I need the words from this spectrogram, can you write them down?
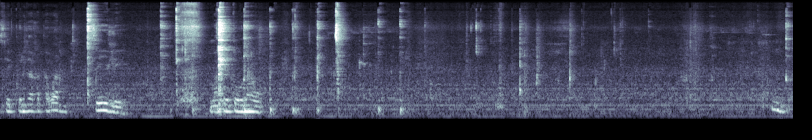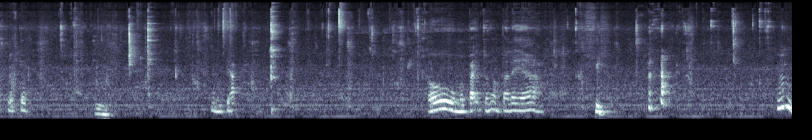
sipon sa katawan. Sili. Matutunaw. Hmm, tutok. Hmm. Lumpia. Mapait ito ng palaya. hmm.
